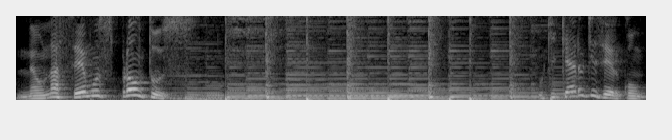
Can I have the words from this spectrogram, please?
Não nascemos prontos! O que quero dizer com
